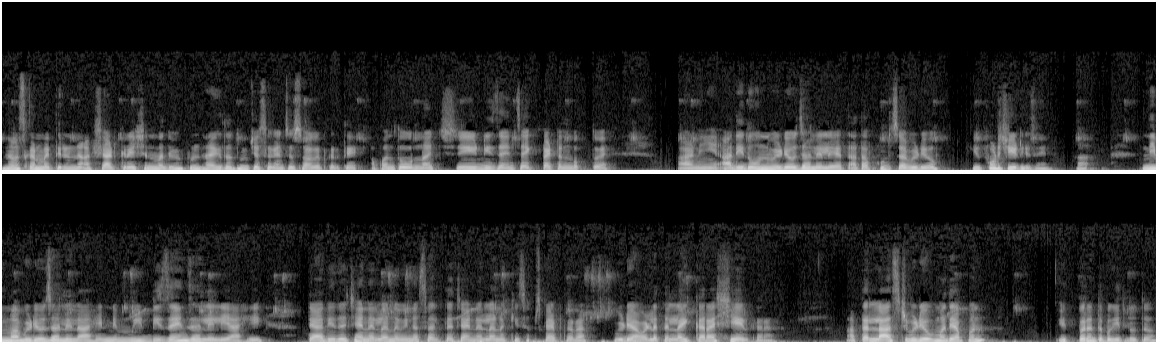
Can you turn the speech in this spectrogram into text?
नमस्कार मैत्रिणींना अक्षय आर्ट क्रिएशनमध्ये मी पुन्हा एकदा तुमच्या सगळ्यांचं स्वागत करते. आपण तोरणाची डिझाईनचा एक पॅटर्न बघतो आहे आणि आधी दोन व्हिडिओ झालेले आहेत. आता पुढचा व्हिडिओ ही पुढची डिझाईन. हां. निम्मा व्हिडिओ झालेला आहे निम्मी डिझाईन झालेली आहे. त्याआधी जर चॅनलला नवीन असाल तर चॅनलला नक्की सबस्क्राईब करा. व्हिडिओ आवडला तर लाईक करा शेअर करा. आता लास्ट व्हिडिओमध्ये आपण इथपर्यंत बघितलं होतं.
